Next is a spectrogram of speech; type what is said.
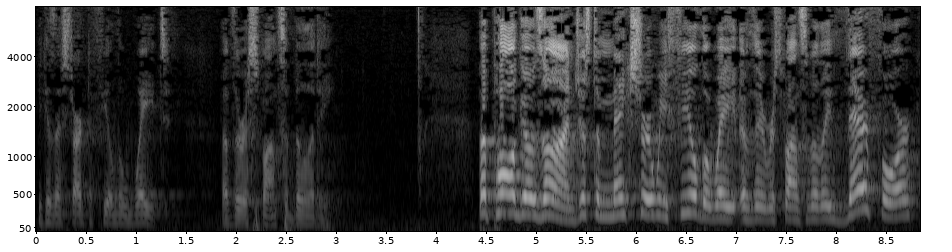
Because I start to feel the weight of the responsibility. But Paul goes on, just to make sure we feel the weight of the responsibility. Therefore,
